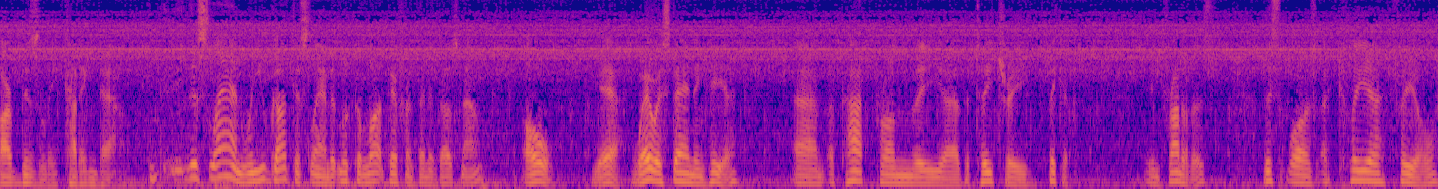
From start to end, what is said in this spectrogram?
are busily cutting down. This land, when you got this land, it looked a lot different than it does now. Oh, yeah. Where we're standing here, um, apart from the uh, the tea tree thicket in front of us, this was a clear field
